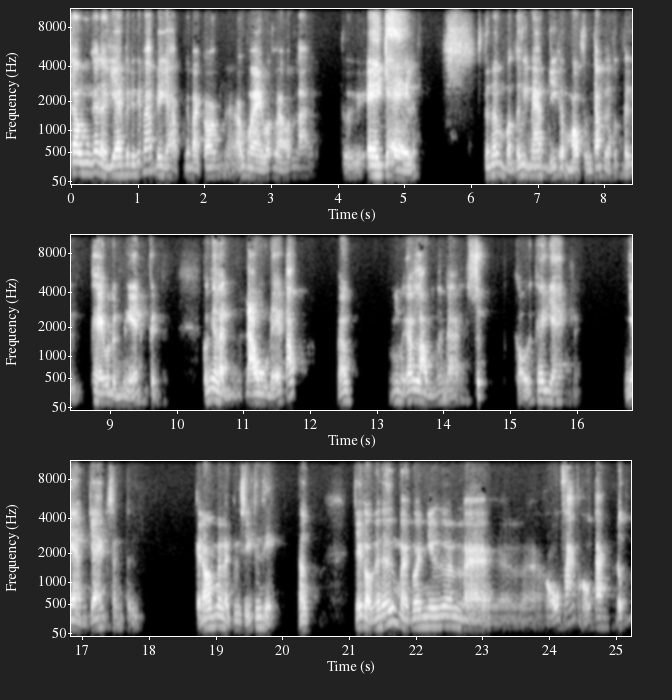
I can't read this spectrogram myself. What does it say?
Trong cái thời gian tôi đi thuyết pháp đi dạy học cho bà con ở ngoài hoặc là online, tôi e chè lắm tôi nói phật tử Việt Nam chỉ có một phần trăm là phật tử, theo định nghĩa kinh. Có nghĩa là đầu để tóc, phải không? Nhưng mà cái lòng nó đã xuất khỏi thế gian rồi. Nhàm chán, sanh tử. Cái đó mới là cư sĩ thứ thiệt. Không chỉ còn cái thứ mà coi như là hộ pháp, hộ tăng, đúng.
